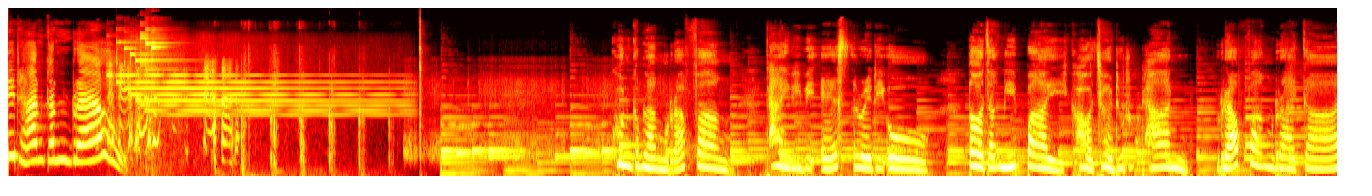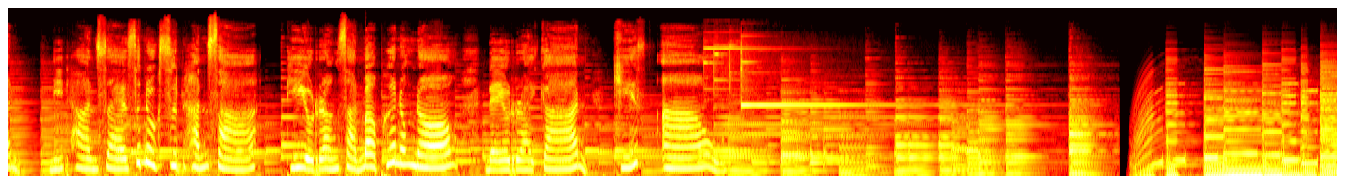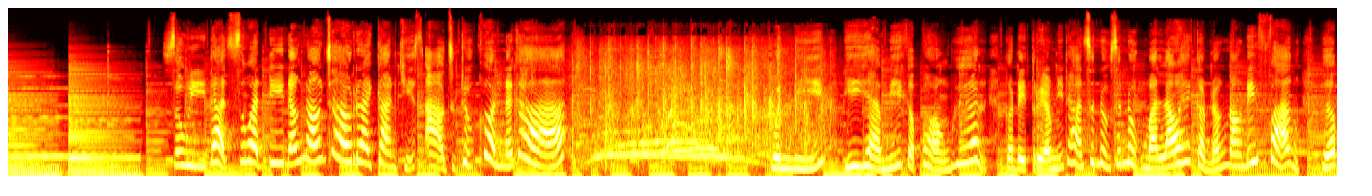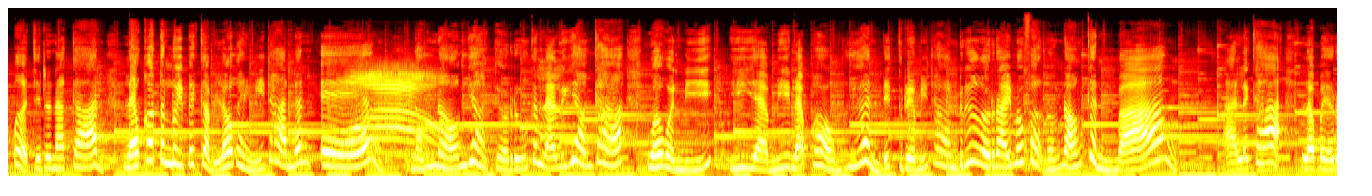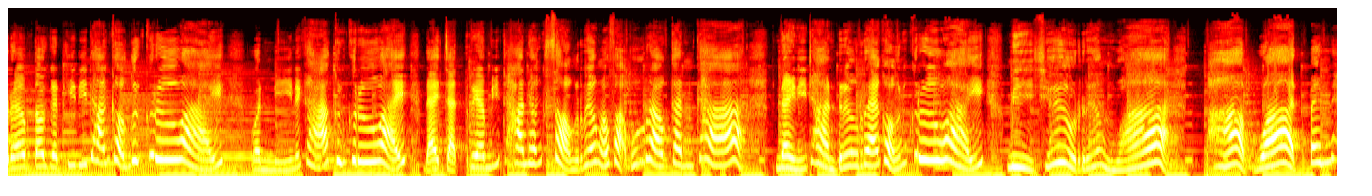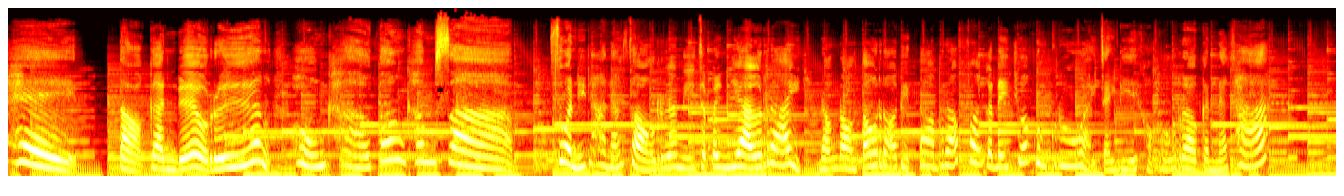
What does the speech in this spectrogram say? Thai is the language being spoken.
นิทานกันแล้ว คุณกำลังรับฟังไทย PBS Radio ต่อจากนี้ไปขอเชิญทุกท่าน รับฟังรายการ นิทานแสนสนุกสุดหันษาที่รังสรรค์มาเพื่อน้องๆ ในรายการ Kiss Out สวีดัสสวัสดีน้องๆชาวรายการคิสอาวทุกๆคนนะคะ วันนี้พี่แยมมี่กับผองเพื่อน ก็ได้เตรียมนิทานสนุกๆมาเล่าให้กับน้องๆได้ฟัง เพื่อเปิดจินตนาการ แล้วก็ตะลุยไปกับโลกแห่งนิทานนั่นเอง น้องๆอยากจะรู้กันแล้วหรือยังคะ ว่าวันนี้พี่แยมมี่และผองเพื่อนได้เตรียมนิทานเรื่องอะไรมาฝากน้องๆกันบ้าง เอาละค่ะ เราไปเริ่มต้นกันที่นิทานของคุณครูไหว วันนี้นะคะคุณครูไหวได้จัดเตรียมนิทานทั้งสองเรื่องมาฝากพวกเรากันค่ะ ในนิทานเรื่องแรกของคุณครูไหว มีชื่อเรื่องว่า ภาพวาดเป็นเหตุ ต่อกันด้วยเรื่อง หงขาวต้องคำสาปส่วนนิทานทั้งสองเรื่องนี้จะเป็นอย่างไร น้องๆต้องรอติดตามรับฟังกันในช่วงคุณครูไหวใจดีของพวกเรากันนะคะ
